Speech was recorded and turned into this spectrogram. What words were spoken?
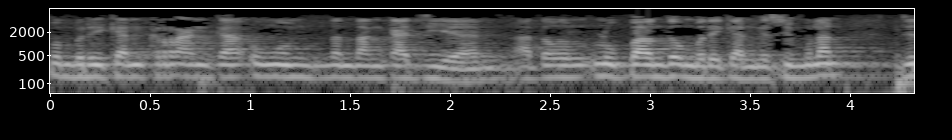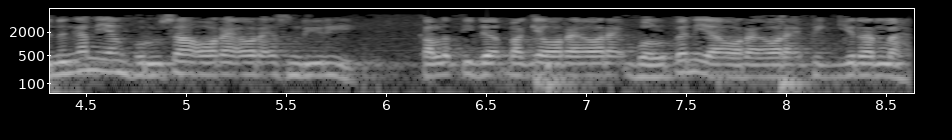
memberikan kerangka umum tentang kajian atau lupa untuk memberikan kesimpulan, jenengan yang berusaha orek-orek sendiri. Kalau tidak pakai orek-orek bolpen ya orek-orek pikiran lah,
